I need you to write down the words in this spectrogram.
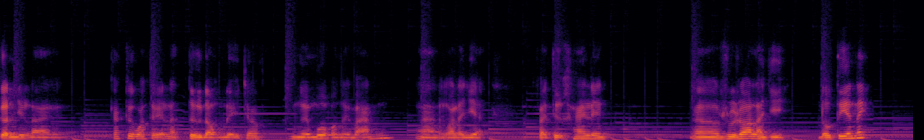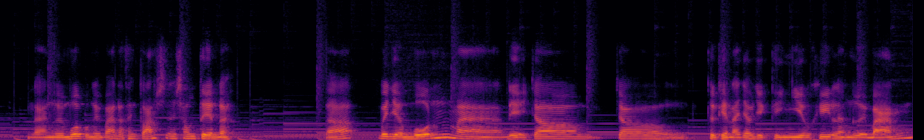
gần như là các cơ quan thuế là tự động để cho người mua và người bán à, gọi là gì ạ phải tự khai lên. À, rủi ro là gì? Đầu tiên ấy là người mua và người bán đã thanh toán xong tiền rồi. Đó bây giờ muốn mà để cho cho thực hiện lại giao dịch thì nhiều khi là người bán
